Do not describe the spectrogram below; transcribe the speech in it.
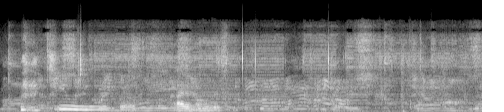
Melania. It's Chew. been an amazing I don't know who this is. It's been an amazing journey. And now that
